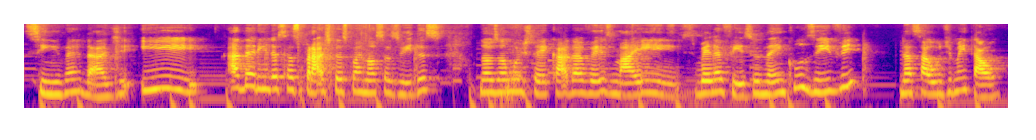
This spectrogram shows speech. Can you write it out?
Sim, verdade. E aderindo essas práticas para as nossas vidas, nós vamos ter cada vez mais benefícios, né? Inclusive na saúde mental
